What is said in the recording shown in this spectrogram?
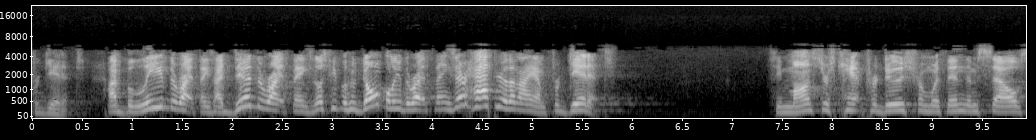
Forget it. I believed the right things. I did the right things. And those people who don't believe the right things, they're happier than I am. Forget it. See, monsters can't produce from within themselves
